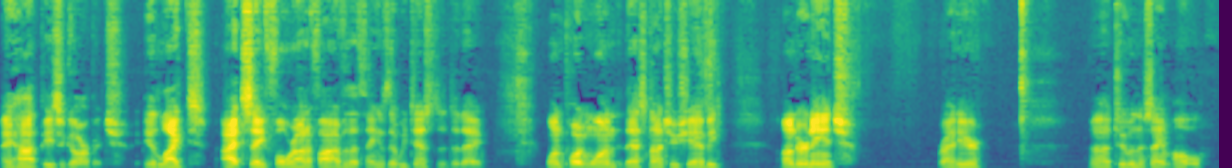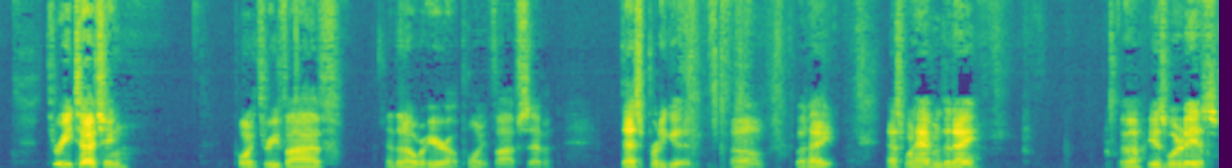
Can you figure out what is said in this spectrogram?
a hot piece of garbage. It liked, I'd say, four out of five of the things that we tested today. 1.1, that's not too shabby. Under an inch, right here. Uh, two in the same hole. Three touching, 0.35, and then over here a 0.57. That's pretty good. Um, but hey, that's what happened today. Uh, here's what it is.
